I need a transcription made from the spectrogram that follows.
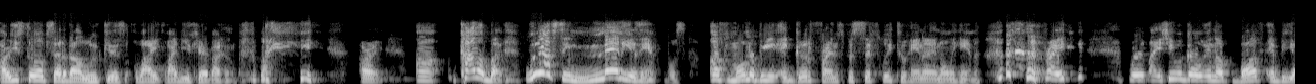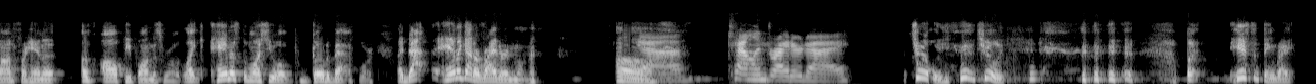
"Are you still upset about Lucas? Why? Why do you care about him?" Like, all right. Uh, comma, but we have seen many examples of Mona being a good friend specifically to Hannah and only Hannah, right? Where like she would go in above and beyond for Hannah of all people on this world. Like Hannah's the one she will go to bat for. Like that, Hannah got a writer in Mona. Uh, yeah. Challenge ride or die. truly, truly. but here's the thing, right?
